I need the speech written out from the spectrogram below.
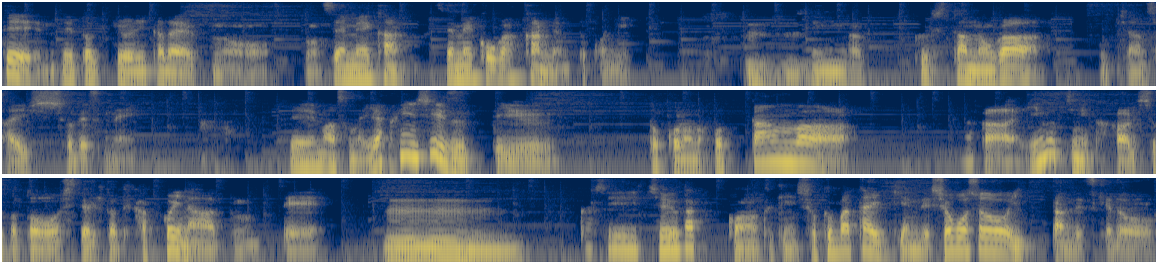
て、で、東京理科大学のその生命関生命工学関連のとこにうん進学したのが一番最初ですね。で、まあその医薬品シーズンっていうところの発端は、なんか命に関わる仕事をしてる人ってかっこいいなと思って、うん。昔中学校の時に職場体験で消防署行ったんですけど、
